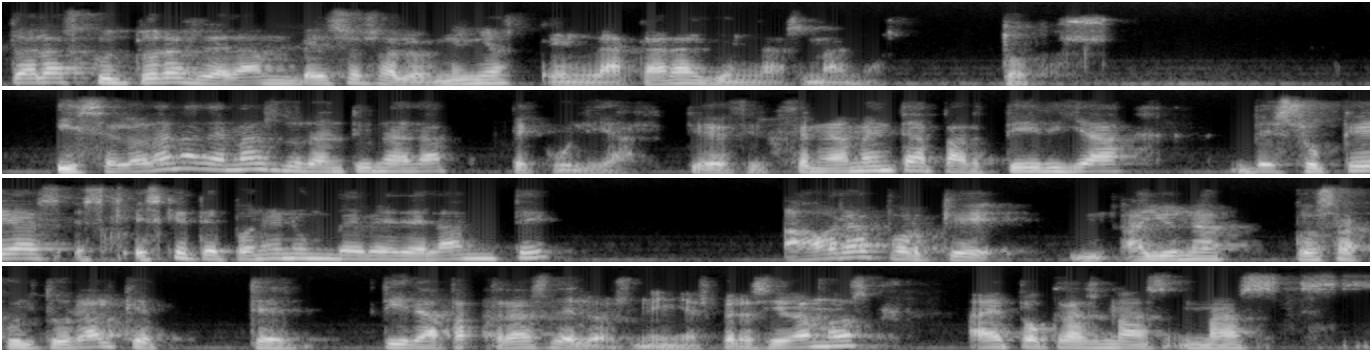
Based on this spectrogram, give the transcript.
todas las culturas le dan besos a los niños en la cara y en las manos. Todos. Y se lo dan además durante una edad peculiar. Quiero decir, generalmente a partir ya besuqueas, es es que te ponen un bebé delante ahora porque hay una cosa cultural que te tira para atrás de los niños. Pero si vamos a épocas más, más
